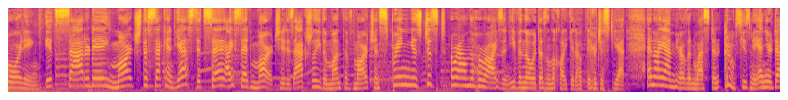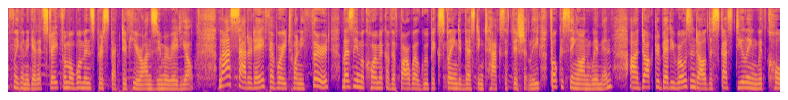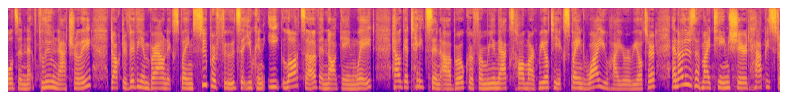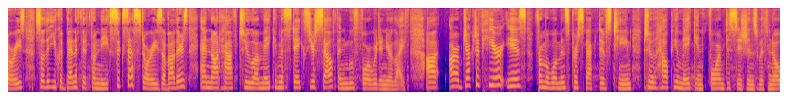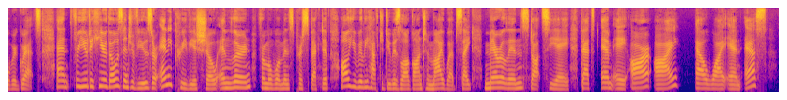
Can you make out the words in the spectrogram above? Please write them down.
Morning. It's Saturday, March the 2nd. Yes, it's say I said March. It is actually the month of March and spring is just around the horizon even though it doesn't look like it out there just yet. And I am Marilyn Weston, excuse me, and you're definitely going to get it straight from a woman's perspective here on Zoomer Radio. Last Saturday, February 23rd, Leslie McCormick of the Farwell Group explained investing tax efficiently, focusing on women. Uh, Dr. Betty Rosendahl discussed dealing with colds and flu naturally. Dr. Vivian Brown explained superfoods that you can eat lots of and not gain weight. Helga Tateson, a broker from Remax Hallmark Realty, explained why you hire a realtor. And others of my team shared happy stories so that you could benefit from the success stories of others and not have to uh, make mistakes yourself and move forward in your life. Uh, our objective here is, from a woman's perspectives team, to help you make informed decisions with no regrets. And for you to hear those interviews or any previous show and learn from a woman's perspective, all you really have to do is log on to my website, marilyns.ca. That's M-A-R-I-L-Y-N-S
